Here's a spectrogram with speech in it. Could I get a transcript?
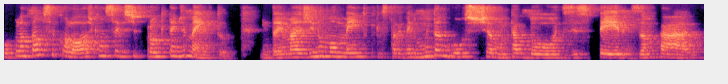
O plantão psicológico é um serviço de pronto atendimento. Então, imagine um momento que você está vivendo muita angústia, muita dor, desespero, desamparo,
